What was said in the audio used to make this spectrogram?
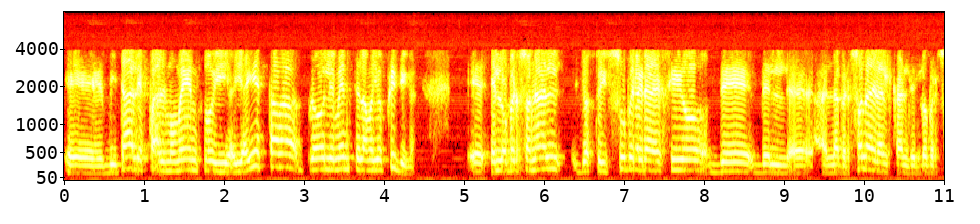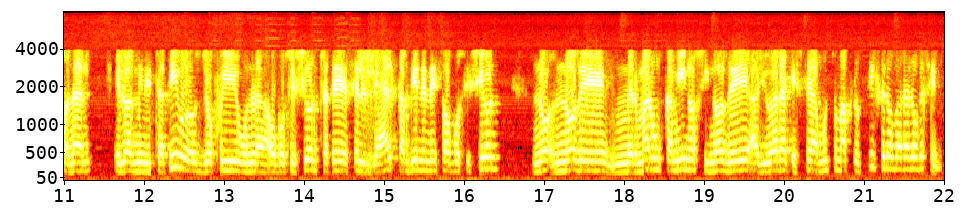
eh, vitales para el momento y, ahí estaba probablemente la mayor crítica. Eh, en lo personal, yo estoy súper agradecido de, eh, la persona del alcalde, en lo personal. En lo administrativo, yo fui una oposición, traté de ser leal también en esa oposición no, no de mermar un camino, sino de ayudar a que sea mucho más fructífero para los vecinos.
